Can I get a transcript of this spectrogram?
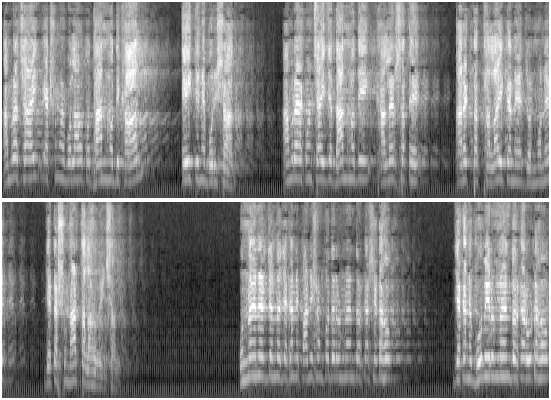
আমরা চাই, একসময় বলা হতো, ধান, নদী, খাল, এই তিনে বরিশাল। আমরা এখন চাই যে দান নদী খালের সাথে আরেকটা থালা এখানে জন্ম নেক, যেটা সোনার তালা হবে ইনশাল্লাহ। উন্নয়নের জন্য যেখানে পানি সম্পদের উন্নয়ন দরকার সেটা হোক, যেখানে ভূমির উন্নয়ন দরকার ওটা হোক,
